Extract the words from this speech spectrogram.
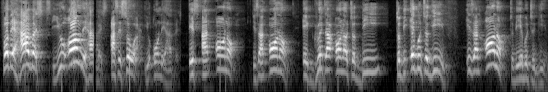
for the harvest. You own the harvest. As a sower, you own the harvest. It's an honor. It's an honor, a greater honor to be to be able to give it's an honor to be able to give.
